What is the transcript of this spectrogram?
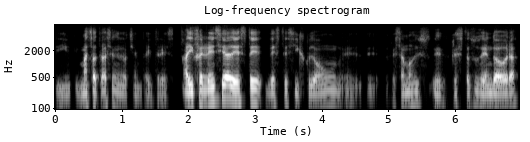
y más atrás en el 83. A diferencia de este, de este ciclón que, estamos, que se está sucediendo ahora,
